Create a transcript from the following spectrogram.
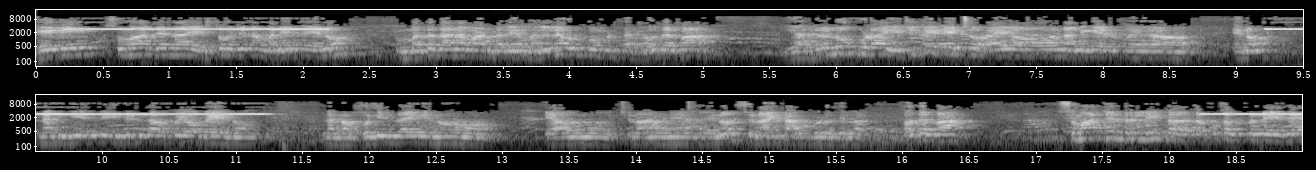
ಹೇಳಿ ಸುಮಾರು ಜನ, ಎಷ್ಟೋ ಜನ ಮನೆಯಿಂದ ಏನು ಮತದಾನ ಮಾಡ್ದಲೆ ಮನೇಲೆ ಉಳ್ಕೊಂಡ್ಬಿಡ್ತಾರೆ ಹೌದಲ್ವಾ? ಅದರಲ್ಲೂ ಕೂಡ ಎಜುಕೇಟೆಡ್ಸ್, ಅಯ್ಯೋ, ನನಗೆ ಏನೋ, ನನಗೆ ಇದರಿಂದ ಉಪಯೋಗ ಏನು? ನನ್ನ ಒಬ್ಬನಿಂದ ಏನೋ ಯಾವನು ಚುನಾವಣೆ ಏನೋ ಚುನಾಯಿತ ಆಗ್ಬಿಡೋದಿಲ್ಲ. ಹೌದಲ್ವಾ ಸುಮಾರು ಜನರಲ್ಲಿ ತಪ್ಪು ಕಲ್ಪನೆ ಇದೆ.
